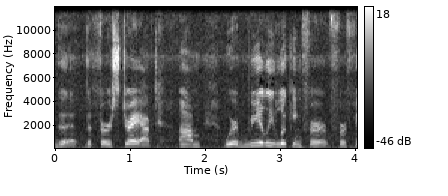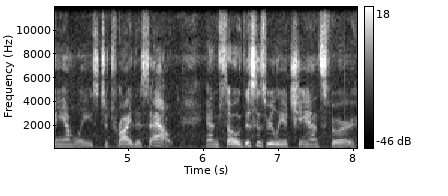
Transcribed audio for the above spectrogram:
the the first draft, um, we're really looking for for families to try this out, and so this is really a chance for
